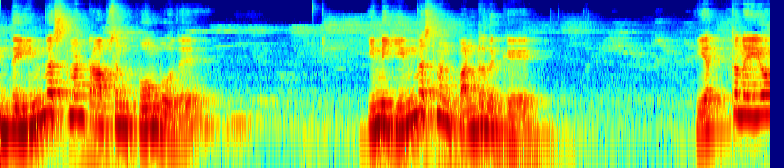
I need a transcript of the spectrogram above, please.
இந்த இன்வெஸ்ட்மெண்ட் ஆப்ஷன் போகும்போது இன்றைக்கி இன்வெஸ்ட்மெண்ட் பண்ணுறதுக்கு எத்தனையோ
